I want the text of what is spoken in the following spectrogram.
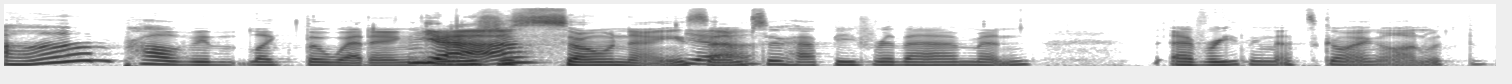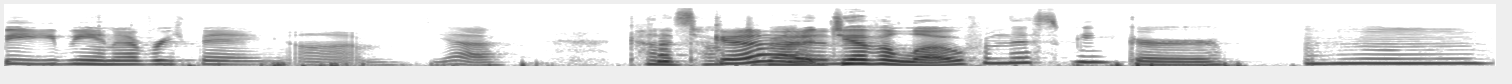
Um, probably like the wedding. Yeah. It was just so nice. And Yeah. I'm so happy for them and everything that's going on with the baby and everything. Um, yeah. Kind of talked about it. Do you have a low from this week or Mm,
